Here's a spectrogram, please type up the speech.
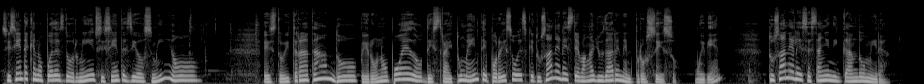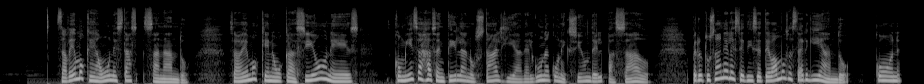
Si sientes que no puedes dormir, si sientes, Dios mío, estoy tratando, pero no puedo, distrae tu mente. Por eso es que tus ángeles te van a ayudar en el proceso. Muy bien. Tus ángeles están indicando, mira, sabemos que aún estás sanando. Sabemos que en ocasiones comienzas a sentir la nostalgia de alguna conexión del pasado. Pero tus ángeles te dicen, te vamos a estar guiando con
